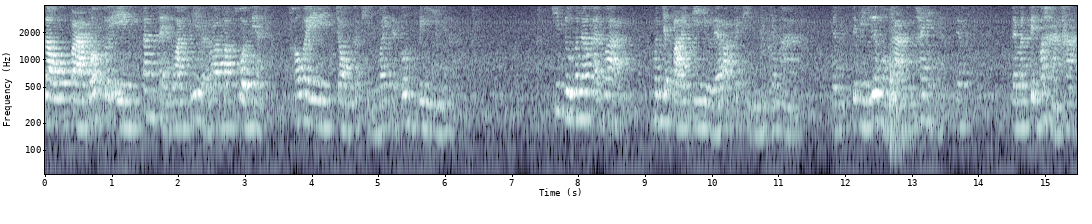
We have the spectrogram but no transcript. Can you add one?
เราปรารบตัวเองตั้งแต่วันที่แบบว่าบางคนเนี่ย เขาไปจองกระถิ่นไว้ในต้นปีนะคิดดูก็แล้วกันว่า มันจะปลายปีอยู่แล้วกระถิ่นถึงจะมาจะจะมีเรื่องของการให้นะใช่ไหมแต่มันเป็นมหาทาน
